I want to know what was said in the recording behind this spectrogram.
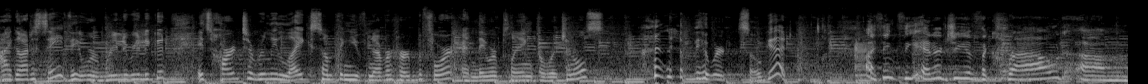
I gotta say, they were really, really good. It's hard to really like something you've never heard before, and they were playing originals. they were so good. I think the energy of the crowd, um,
